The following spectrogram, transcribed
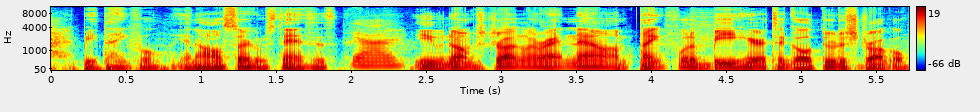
be thankful in all circumstances. Yeah. Even though I'm struggling right now, I'm thankful to be here to go through the struggle.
